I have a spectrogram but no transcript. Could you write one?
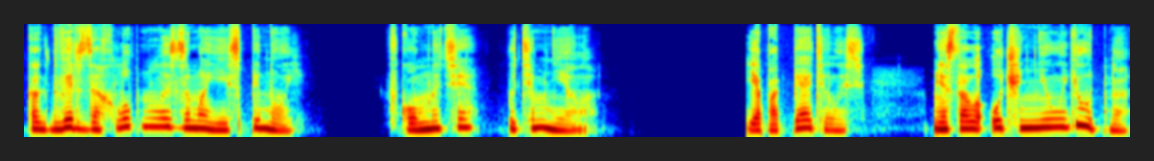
как дверь захлопнулась за моей спиной. В комнате потемнело. Я попятилась, мне стало очень неуютно,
